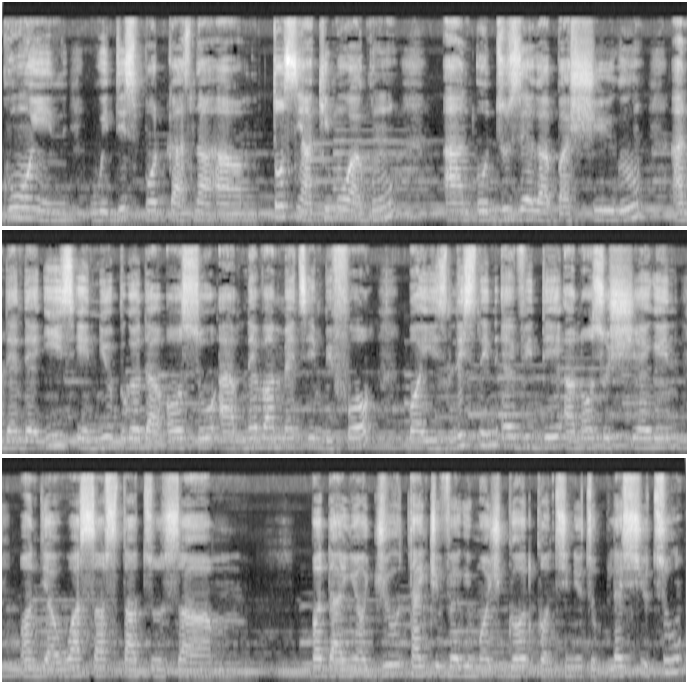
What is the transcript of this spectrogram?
going with this podcast. Now, um, Tosin Akimo Agun and Oduzera Bashiru. And then there is a new brother also. I've never met him before, but he's listening every day and also sharing on their WhatsApp status. Um, but Jew, thank you very much. God continue to bless you too.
